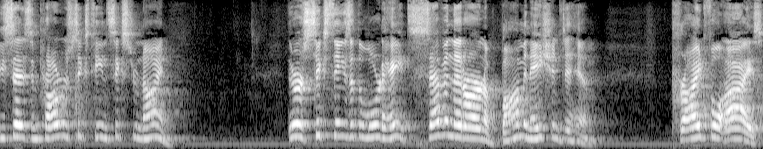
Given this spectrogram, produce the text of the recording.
He says in Proverbs 16, 6 through 9, There are six things that the Lord hates, seven that are an abomination to him prideful eyes,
